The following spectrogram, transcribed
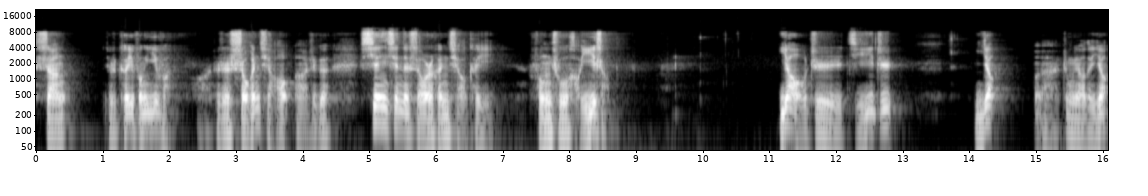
裳就是可以缝衣服，就是手很巧啊，这个纤纤的手儿很巧，可以缝出好衣裳。要之急之，要啊，重要的要，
